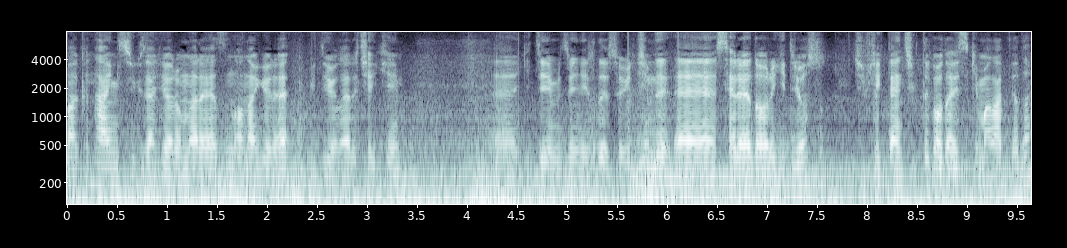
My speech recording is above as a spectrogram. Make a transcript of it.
Bakın hangisi güzel yorumlara yazın. Ona göre videoları çekeyim. Ee, gideceğimiz yeri de söyleyeyim. Şimdi e, seraya doğru gidiyoruz. Çiftlikten çıktık. O da eski Malatya'da.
